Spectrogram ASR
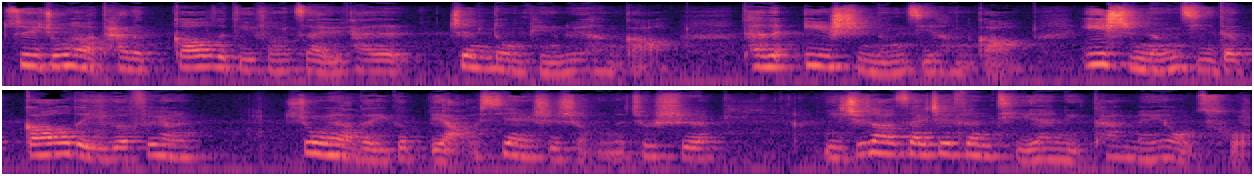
最重要他的高的地方在于他的振动频率很高，他的意识能级很高。意识能级的高的一个非常重要的一个表现是什么呢？就是你知道在这份体验里他没有错，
